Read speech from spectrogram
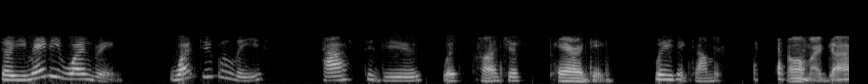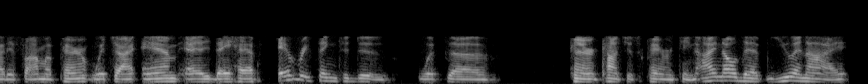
So you may be wondering, what do beliefs have to do with conscious parenting? What do you think, Thomas? oh my God! If I'm a parent, which I am, eh, they have everything to do with uh, parent conscious parenting. I know that you and I,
